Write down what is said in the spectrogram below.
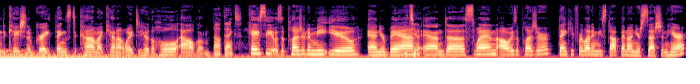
Indication of great things to come. I cannot wait to hear the whole album. Oh, thanks. Casey, it was a pleasure to meet you and your band. You too. And uh, Sven, always a pleasure. Thank you for letting me stop in on your session here.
